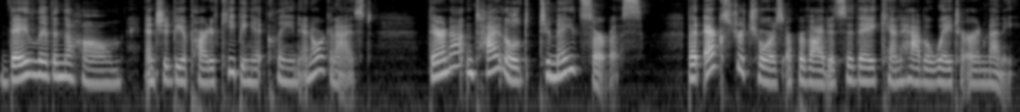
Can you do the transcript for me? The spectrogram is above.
They live in the home and should be a part of keeping it clean and organized. They're not entitled to maid service but extra chores are provided so they can have a way to earn money.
